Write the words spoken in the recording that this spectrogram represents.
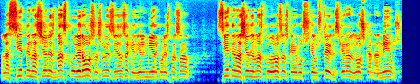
a las siete naciones más poderosas, una enseñanza que di el miércoles pasado. Siete naciones más poderosas que, que ustedes, que eran los cananeos,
